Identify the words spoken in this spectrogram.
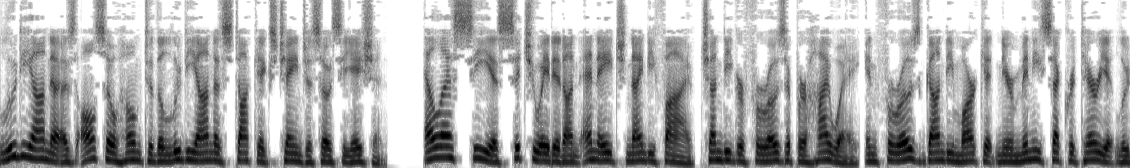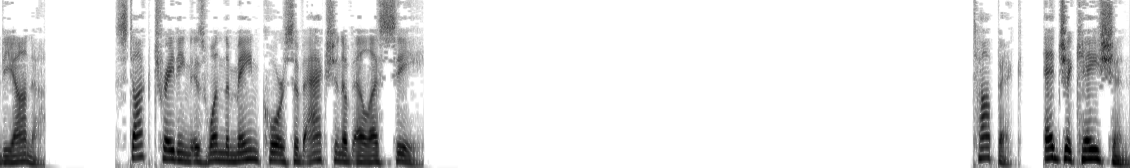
Ludhiana is also home to the Ludhiana Stock Exchange Association. LSC is situated on NH 95 Chandigarh Firozapur Highway in Feroz Gandhi Market near Mini Secretariat Ludhiana. Stock trading is one the main course of action of LSC. Topic: Education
